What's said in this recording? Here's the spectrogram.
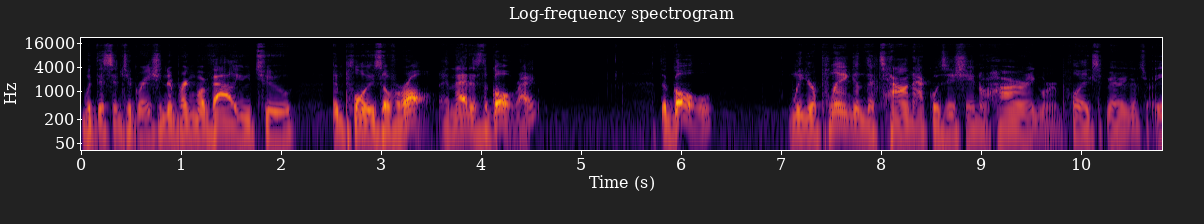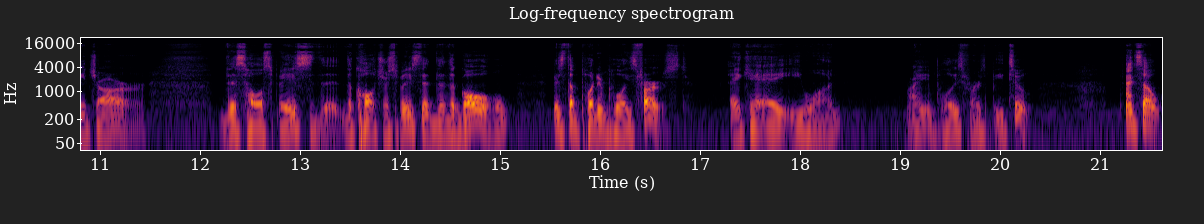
with this integration to bring more value to employees overall. And that is the goal, right? The goal when you're playing in the talent acquisition or hiring or employee experience or HR or this whole space, the, the culture space, that the, the goal is to put employees first, aka E1, right? Employees first, B2. And so,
